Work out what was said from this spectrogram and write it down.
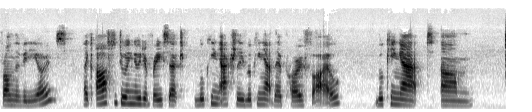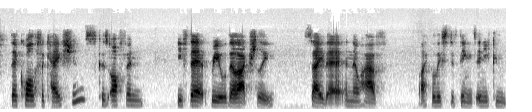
from the videos. Like after doing a bit of research, looking actually looking at their profile, looking at um, their qualifications, because often if they're real, they'll actually say there and they'll have like a list of things, and you can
